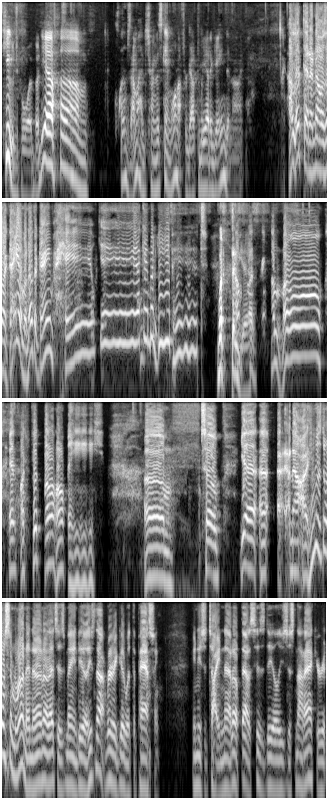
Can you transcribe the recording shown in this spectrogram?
huge boy. But yeah, um, Clemson. I'm gonna have to turn this game on. I forgot that we had a game tonight. I looked at it and I was like, damn, another game. Hell yeah, I can't believe it. What the? I'm you? gonna drink some more and watch football. Um, so yeah, uh, uh, now uh, he was doing some running, and I know that's his main deal. He's not very good with the passing. He needs to tighten that up. That was his deal. He's just not accurate,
